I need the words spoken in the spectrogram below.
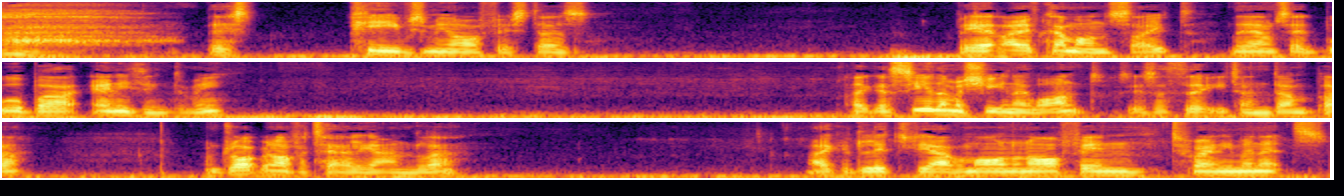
this peeves me off, this does. But yet I've come on site. They haven't said booba anything to me. I can see the machine I want, because it's a 30 ton dumper. I'm dropping off a telehandler. I could literally have them on and off in 20 minutes.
